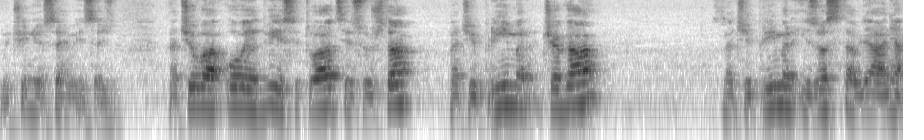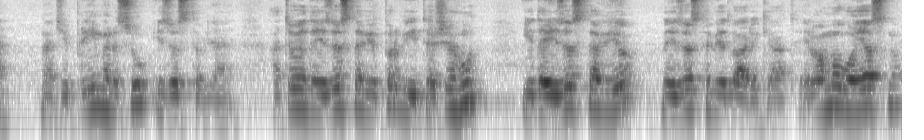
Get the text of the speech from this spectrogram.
I učinio sehvi seđdu. Znači ova, ove dvije situacije su šta? Znači primjer čega? Znači primjer izostavljanja. Znači primjer su izostavljanja. A to je da izostavio prvi tešehud i da izostavio, da izostavio dva rekiata. Jer vam ovo jasno?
